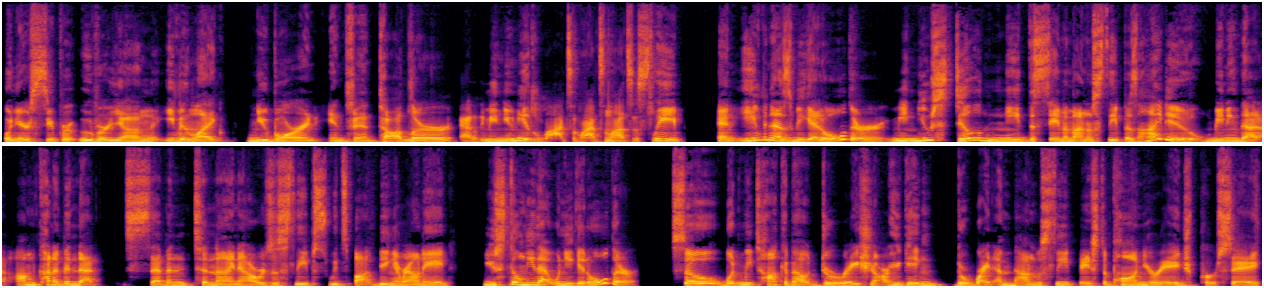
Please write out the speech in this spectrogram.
when you're super uber young, even like newborn, infant, toddler, I mean, you need lots and lots and lots of sleep. And even as we get older, I mean, you still need the same amount of sleep as I do, meaning that I'm kind of in that seven to nine hours of sleep sweet spot being around eight. You still need that when you get older. So when we talk about duration, are you getting the right amount of sleep based upon your age per se?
